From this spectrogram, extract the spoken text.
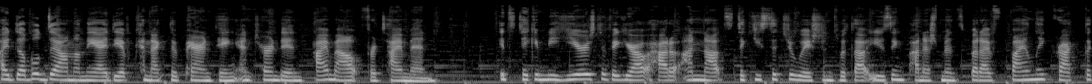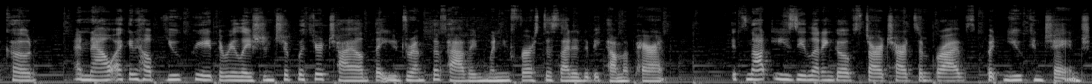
I doubled down on the idea of connective parenting and turned in time out for time in. It's taken me years to figure out how to unknot sticky situations without using punishments, but I've finally cracked the code and now I can help you create the relationship with your child that you dreamt of having when you first decided to become a parent. It's not easy letting go of star charts and bribes, but you can change.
